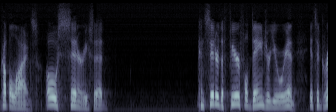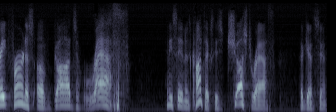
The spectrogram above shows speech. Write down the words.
A Couple lines. Oh sinner, he said. Consider the fearful danger you were in. It's a great furnace of God's wrath. And he said in his context, his just wrath against sin.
